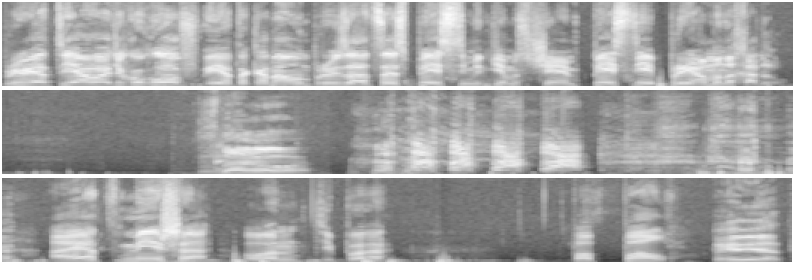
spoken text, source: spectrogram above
Привет, я Вадик Углов, и это канал «Импровизация с песнями», где мы встречаем песни прямо на ходу. Здорово. А это Миша, он типа попал. Привет.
